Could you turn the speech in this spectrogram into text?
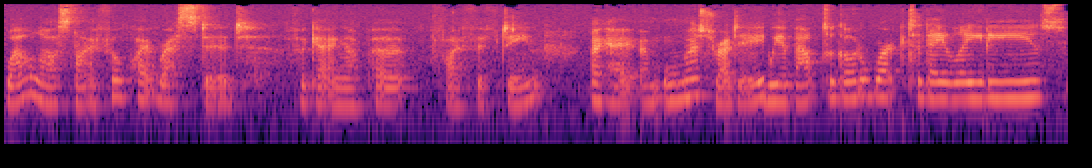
well last night. I feel quite rested for getting up at 5.15. Okay, I'm almost ready. We're about to go to work today, ladies.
